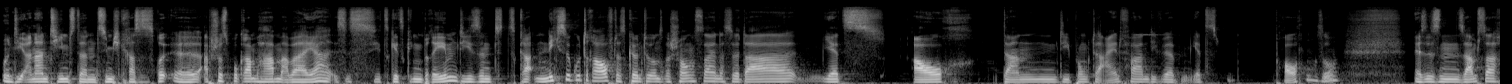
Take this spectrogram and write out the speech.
Und die anderen Teams dann ein ziemlich krasses äh, Abschlussprogramm haben. Aber ja, es ist, jetzt geht's gegen Bremen. Die sind gerade nicht so gut drauf. Das könnte unsere Chance sein, dass wir da jetzt auch dann die Punkte einfahren, die wir jetzt brauchen. So. Es ist ein Samstag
